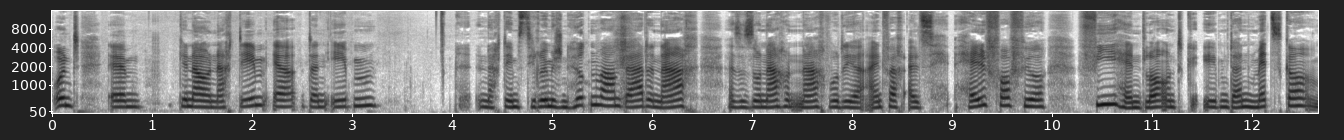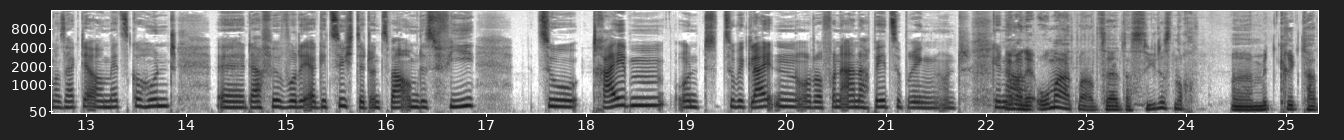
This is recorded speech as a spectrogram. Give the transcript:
und ähm, genau, nachdem er dann eben, nachdem es die römischen Hirten waren, da danach, also so nach und nach wurde er einfach als Helfer für Viehhändler und eben dann Metzger, man sagt ja auch Metzgerhund, äh, dafür wurde er gezüchtet und zwar um das Vieh zu treiben und zu begleiten oder von A nach B zu bringen und genau. Ja, meine Oma hat mal erzählt, dass sie das noch äh, mitkriegt hat,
